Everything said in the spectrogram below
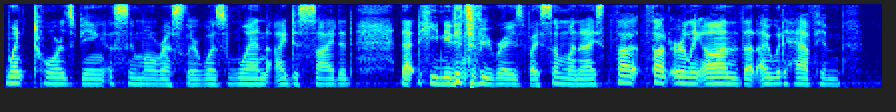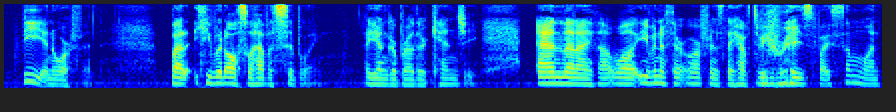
went towards being a sumo wrestler was when I decided that he needed to be raised by someone. And I thought thought early on that I would have him be an orphan, but he would also have a sibling, a younger brother, Kenji. And then I thought, well, even if they're orphans, they have to be raised by someone.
